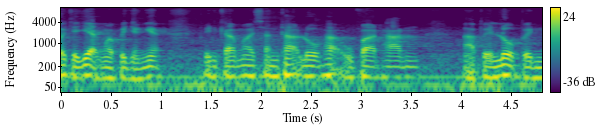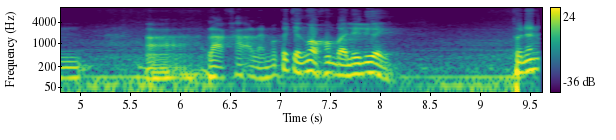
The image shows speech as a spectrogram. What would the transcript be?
ก็จะแยกมาเป็นอย่างเงี้ยเป็นกามาชันทะโลภะอุปาทานเป็นโลภเป็นราคะอะไรมันก็จะงอกเข้าไปเรื่อย ๆ เพราะนั้น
